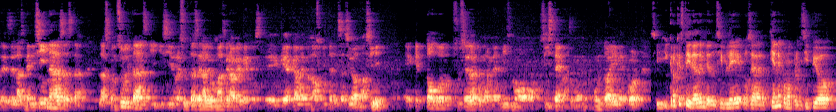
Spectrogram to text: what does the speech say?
desde las medicinas hasta las consultas y, si resulta ser algo más grave que, este, que acaba en una hospitalización o así, eh, que todo suceda como en el mismo sistema, como un punto ahí de corte. Sí, y creo que esta idea del deducible, o sea, tiene como principio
